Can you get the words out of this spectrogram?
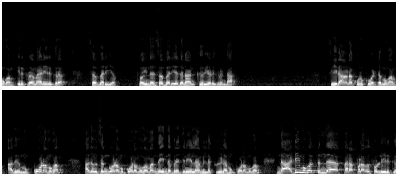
முகம் இருக்கிற மாதிரி இருக்கிற செவ்வரியம். ஸோ இந்த செவ்வரியத்தை நான் கீறி எடுக்கிறேன்டா. சீரான குறுக்குவெட்டு முகம் அது முக்கோண முகம் அது செங்கோண முக்கோண முகம் அந்த இந்த பிரச்சனையெல்லாம் இல்லை. கீழே முக்கோண முகம். இந்த அடிமுகத்திந்த பரப்பளவு சொல்லியிருக்கு.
